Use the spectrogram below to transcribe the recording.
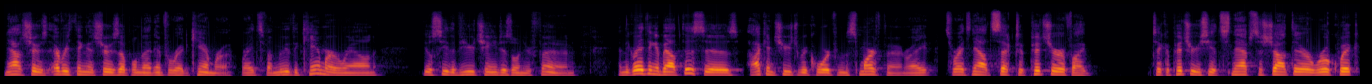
now it shows everything that shows up on that infrared camera, right? So if I move the camera around, you'll see the view changes on your phone. And the great thing about this is I can choose to record from the smartphone, right? So right now it's set to picture. If I take a picture, you see it snaps the shot there real quick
